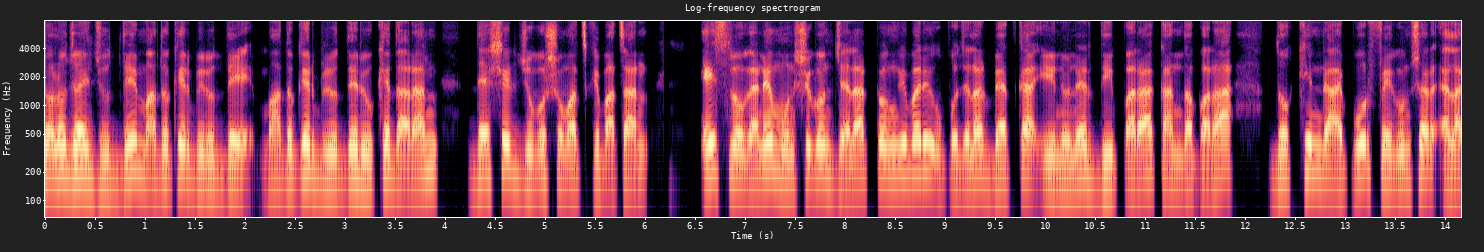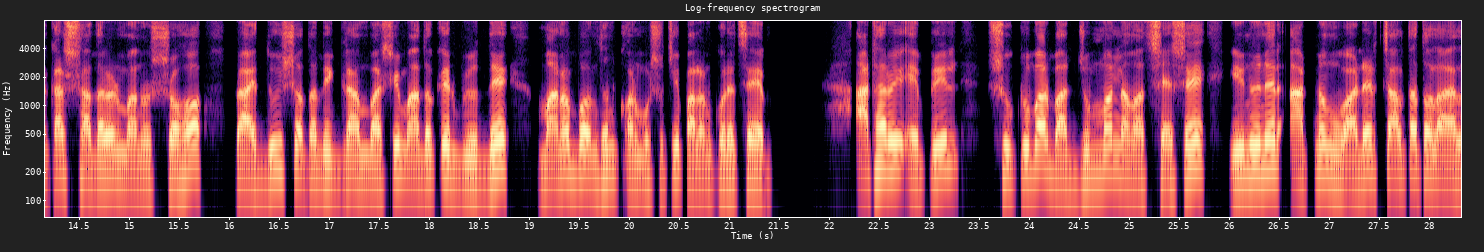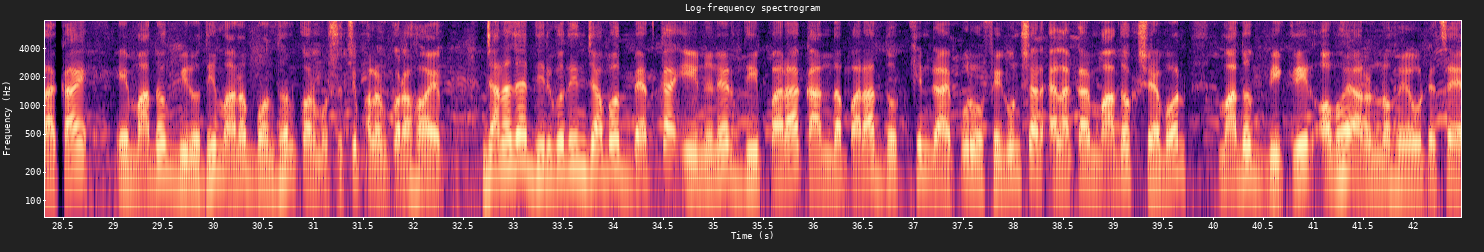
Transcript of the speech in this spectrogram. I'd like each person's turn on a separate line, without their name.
চলো যাই যুদ্ধে মাদকের বিরুদ্ধে। মাদকের বিরুদ্ধে রুখে দাঁড়ান, দেশের যুব সমাজকে বাঁচান। এই স্লোগানে মুন্সীগঞ্জ জেলার টঙ্গিবাড়ি উপজেলার বেতকা ইউনিয়নের দ্বীপাড়া কান্দাপাড়া, দক্ষিণ রায়পুর, ফেগুনসার এলাকার সাধারণ মানুষ সহ প্রায় দুই শতাধিক গ্রামবাসী মাদকের বিরুদ্ধে মানববন্ধন কর্মসূচি পালন করেছে। আঠারোই এপ্রিল শুক্রবার বা জুম্মার নামাজ শেষে ইউনিয়নের আট নং ওয়ার্ডের চালতাতলা এলাকায় এই মাদক বিরোধী মানববন্ধন কর্মসূচি পালন করা হয়। জানা যায়, দীর্ঘদিন যাবৎ বেতকা ইউনিয়নের দ্বীপাড়া কান্দাপাড়া, দক্ষিণ রায়পুর ও ফেগুনসার এলাকার মাদক সেবন, মাদক বিক্রির অভয়ারণ্য হয়ে উঠেছে।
